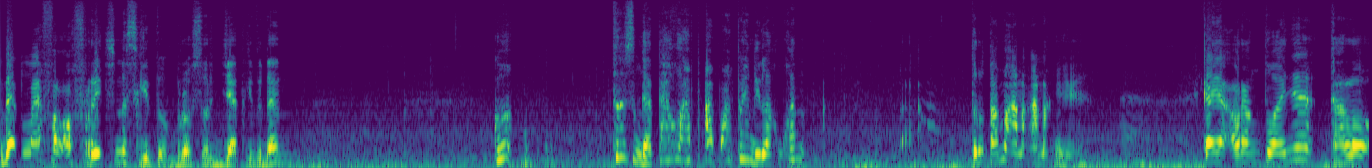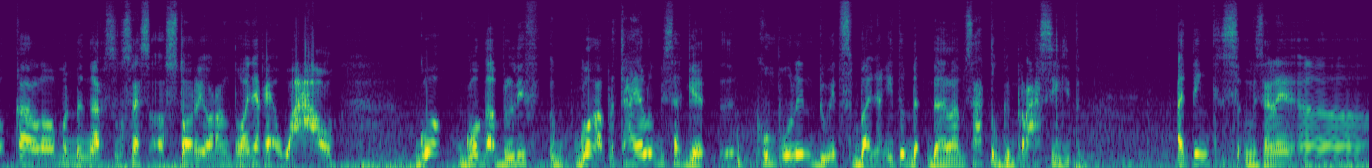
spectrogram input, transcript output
that level of richness gitu brosur jet gitu. Dan gue terus nggak tahu apa, apa apa yang dilakukan terutama anak-anaknya ya. Nah, kayak orang tuanya kalau kalau mendengar sukses story orang tuanya kayak wow gue gue nggak believe gue nggak percaya lu bisa get kumpulin duit sebanyak itu da- dalam satu generasi gitu. I think misalnya eh,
